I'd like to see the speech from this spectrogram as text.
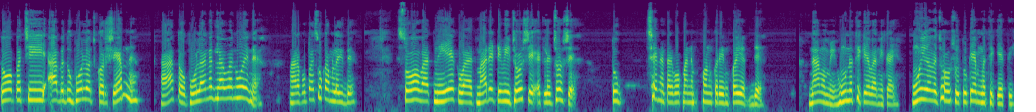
તો પછી આ બધું ભોલો જ કરશે એમ ને? હા, તો ભોલાને જ લાવવાનું હોય ને? મારા પપ્પા શું કામ લઈ દે? સો વાતની એક વાત મારે ટીવી જોશે એટલે જોશે. તું છે ને તારા પપ્પાને ફોન કરીને કહી જ દે. ના મમ્મી હું નથી કહેવાની કાંઈ. હું હવે જોઉં છું તું કેમ નથી કહેતી?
